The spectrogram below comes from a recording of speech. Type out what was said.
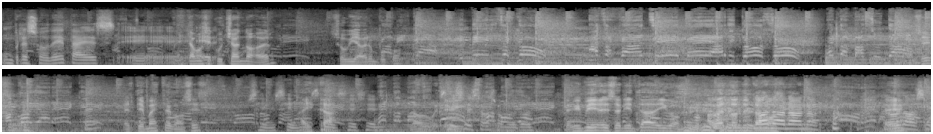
un, preso de ETA es... Eh, Estamos escuchando, a ver, subí a ver un poco. ¿El tema este conoces? Sí, sí. Ahí está. Sí, sí, sí. No, te, vi, sí, te vi medio desorientada, digo, a ver dónde estamos. No, no, no. No, ¿Eh? no, sí,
